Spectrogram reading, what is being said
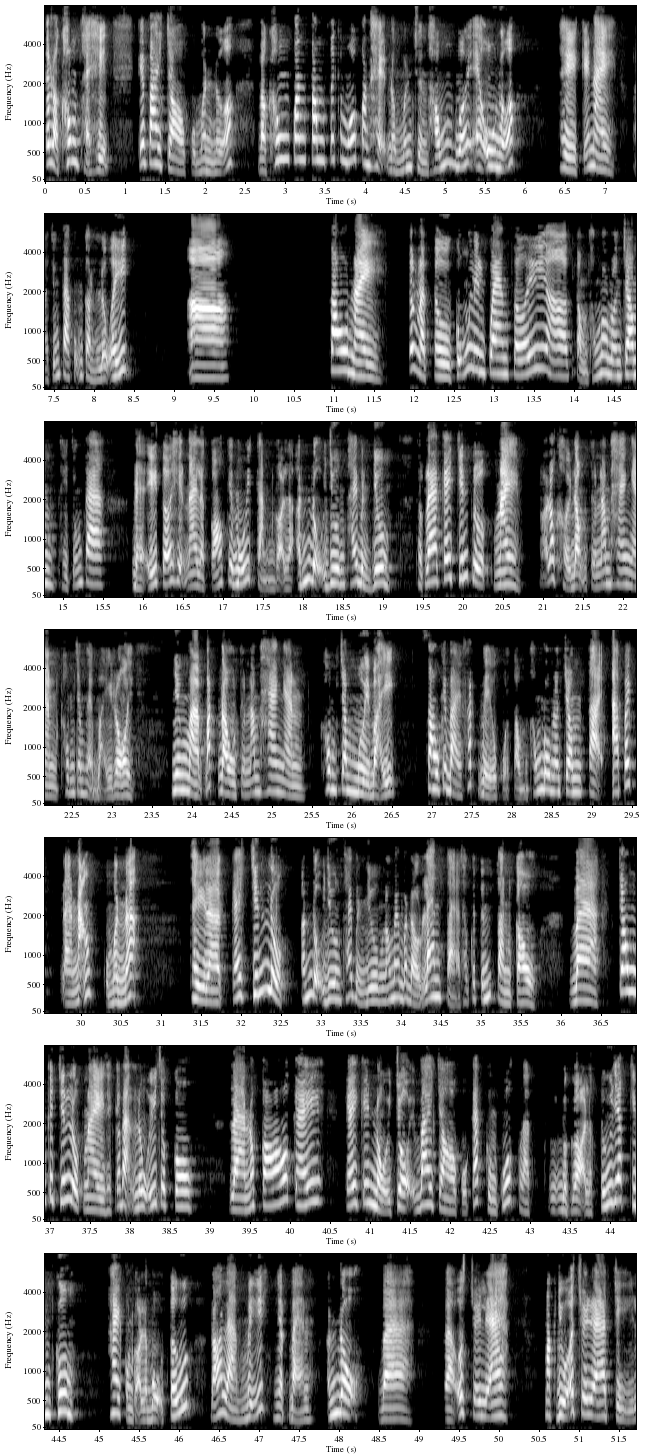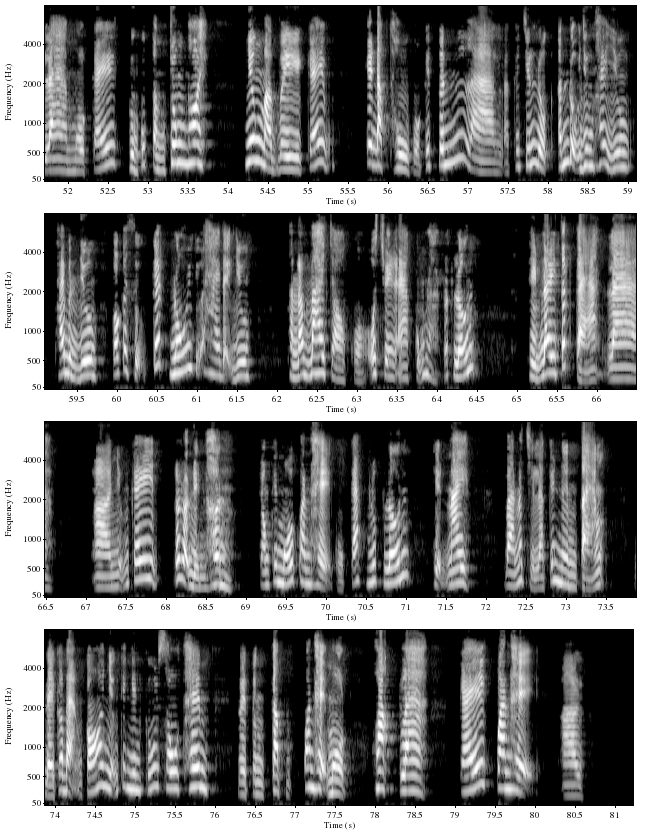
Tức là không thể hiện cái vai trò của mình nữa và không quan tâm tới cái mối quan hệ đồng minh truyền thống với EU nữa. Thì cái này là chúng ta cũng cần lưu ý. À, sau này tức là từ cũng liên quan tới uh, tổng thống Donald Trump thì chúng ta để ý tới hiện nay là có cái bối cảnh gọi là Ấn Độ Dương Thái Bình Dương. Thực ra cái chiến lược này nó đã khởi động từ năm 2007 rồi nhưng mà bắt đầu từ năm 2017 sau cái bài phát biểu của tổng thống Donald Trump tại APEC Đà Nẵng của mình á thì là cái chiến lược Ấn Độ Dương Thái Bình Dương nó mới bắt đầu lan tỏa theo cái tính toàn cầu. Và trong cái chiến lược này thì các bạn lưu ý cho cô là nó có cái cái cái nổi trội vai trò của các cường quốc là được gọi là tứ giác kim cương hay còn gọi là bộ tứ đó là Mỹ, Nhật Bản, Ấn Độ và và Australia. Mặc dù Australia chỉ là một cái cường quốc tầm trung thôi, nhưng mà vì cái cái đặc thù của cái tính là là cái chiến lược Ấn Độ Dương Thái Dương Thái Bình Dương có cái sự kết nối giữa hai đại dương, thành ra vai trò của Australia cũng là rất lớn. Thì đây tất cả là à, những cái rất là điển hình trong cái mối quan hệ của các nước lớn hiện nay. Và nó chỉ là cái nền tảng để các bạn có những cái nghiên cứu sâu thêm về từng cặp quan hệ một hoặc là cái quan hệ à,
